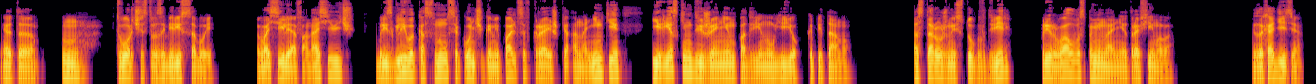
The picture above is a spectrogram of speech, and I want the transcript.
«Это... М, творчество забери с собой». Василий Афанасьевич брезгливо коснулся кончиками пальцев краешка анонимки и резким движением подвинул ее к капитану. Осторожный стук в дверь прервал воспоминания Трофимова. «Заходите».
